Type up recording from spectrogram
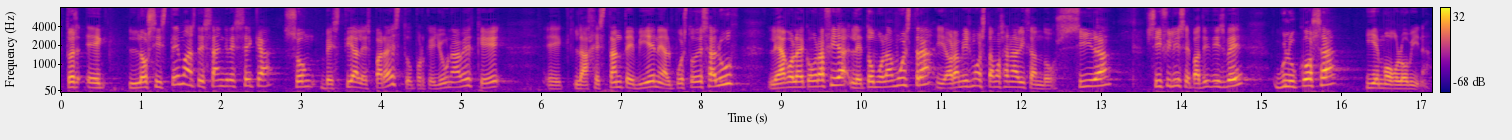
Entonces, eh, los sistemas de sangre seca son bestiales para esto, porque yo una vez que eh, la gestante viene al puesto de salud, le hago la ecografía, le tomo la muestra y ahora mismo estamos analizando SIDA, sífilis, hepatitis B, glucosa y hemoglobina.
